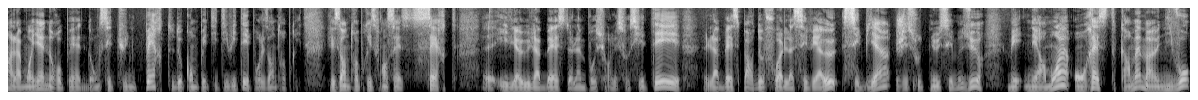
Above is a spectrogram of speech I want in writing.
à la moyenne européenne. Donc c'est une perte de compétitivité pour les entreprises. Les entreprises françaises, certes, euh, il y a eu la baisse de l'impôt sur les sociétés, la baisse par deux fois de la CVAE, c'est bien, j'ai soutenu ces mesures, mais néanmoins, on reste quand même à un niveau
